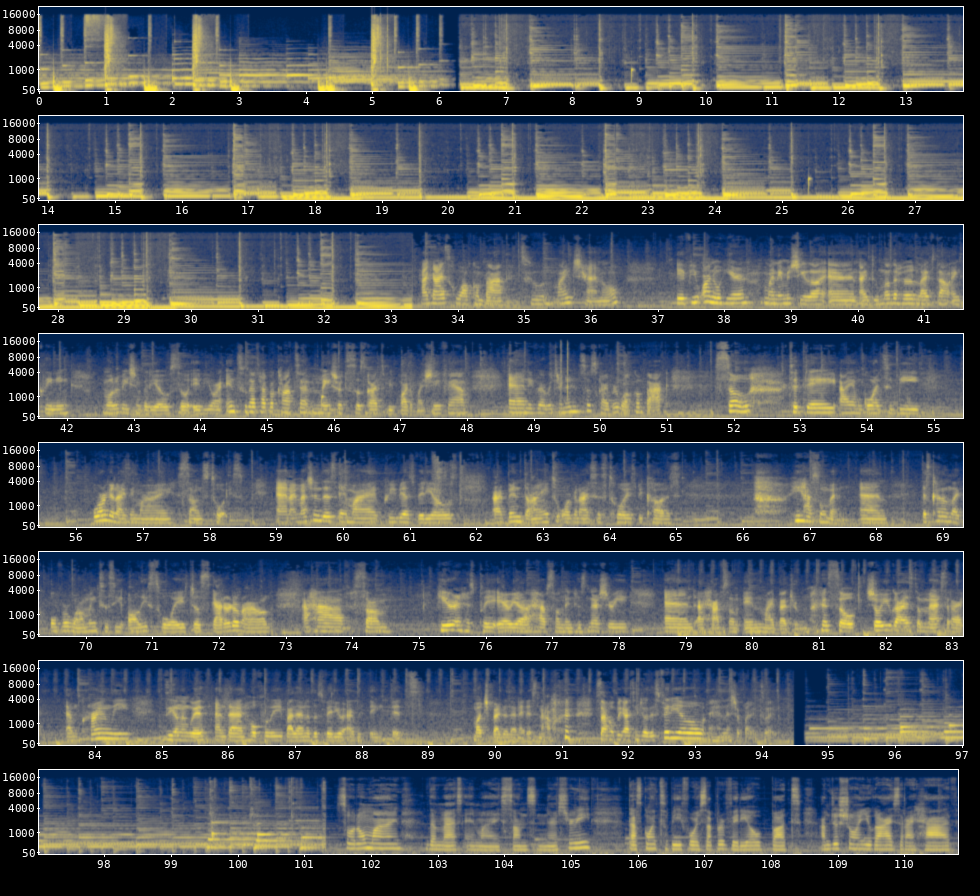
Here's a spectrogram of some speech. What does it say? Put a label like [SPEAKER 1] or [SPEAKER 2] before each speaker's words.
[SPEAKER 1] hi guys welcome back to my channel. If you are new here my name is sheila and i do motherhood lifestyle and cleaning motivation videos. So if you are into that type of content make sure to subscribe to be part of my Shay fam. And if you're a returning subscriber welcome back. So today i am going to be organizing my son's toys. And i mentioned this in my previous videos I've been dying to organize his toys because he has so many. And it's kind of like overwhelming to see all these toys just scattered around. I have some here in his play area, I have some in his nursery. And I have some in my bedroom. so show you guys the mess that I am currently dealing with. And then hopefully by the end of this video everything is much better than it is now. so I hope you guys enjoy this video and let's jump right into it. So don't mind the mess in my son's nursery. That's going to be for a separate video, but I'm just showing you guys that I have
